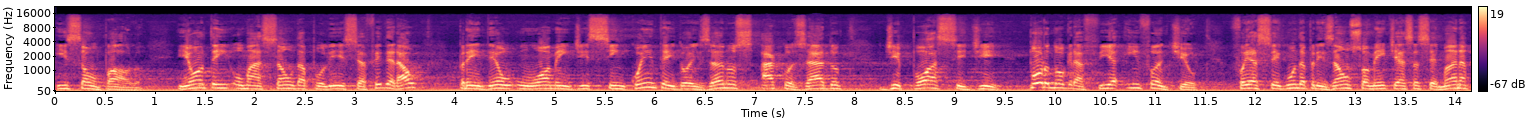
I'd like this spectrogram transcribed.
e São Paulo. E ontem, uma ação da Polícia Federal prendeu um homem de 52 anos acusado de posse de pornografia infantil. Foi a segunda prisão somente essa semana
